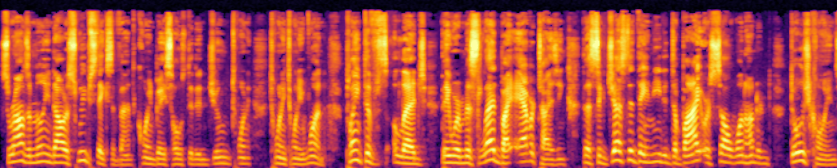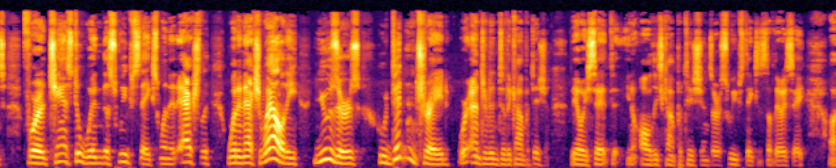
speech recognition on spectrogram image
surrounds a million dollar sweepstakes event Coinbase hosted in June 20, 2021. Plaintiffs allege they were misled by advertising that suggested they needed to buy or sell 100 Dogecoins for a chance to win the sweepstakes when it actually when in actuality users who didn't trade were entered into the competition. They always say, it, you know, all these competitions or sweepstakes and stuff, they always say, uh,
